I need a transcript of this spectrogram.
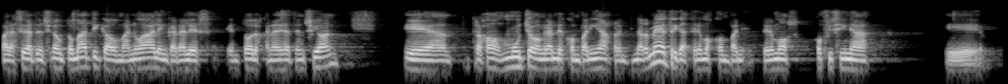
para hacer atención automática o manual en canales, en todos los canales de atención. Eh, trabajamos mucho con grandes compañías para entender métricas, tenemos, tenemos oficina eh,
